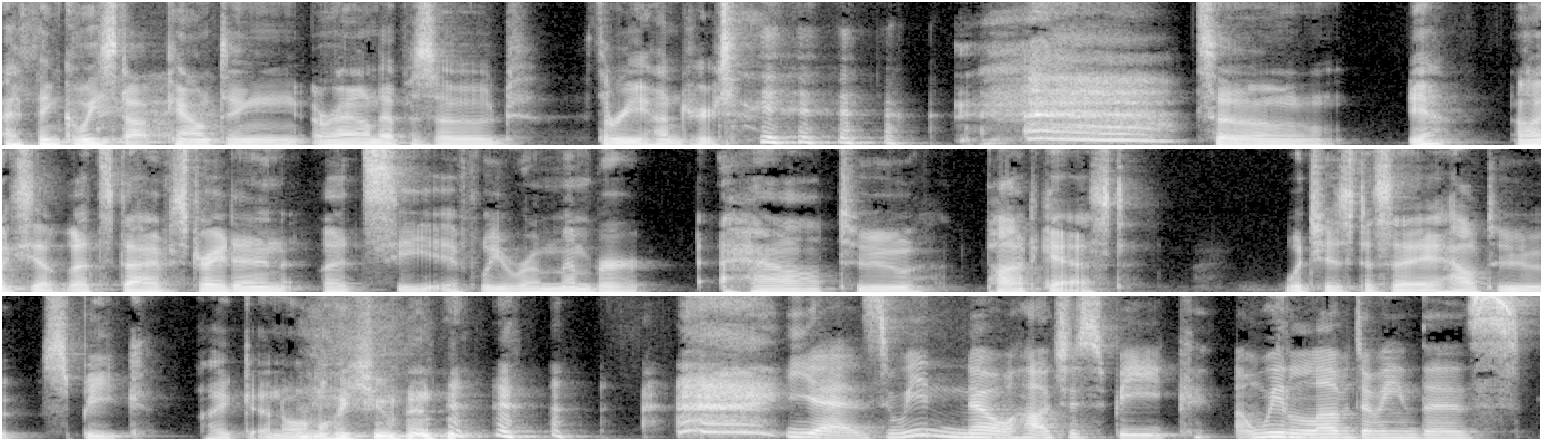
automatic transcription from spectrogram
I think we stopped counting around episode 300. so, yeah, Alexia, let's dive straight in. Let's see if we remember how to podcast, which is to say, how to speak like a normal human. Yes, we know how to speak. We love doing this.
